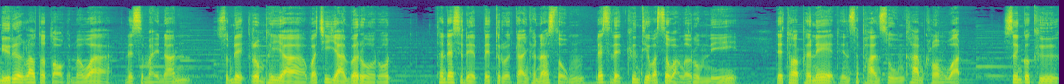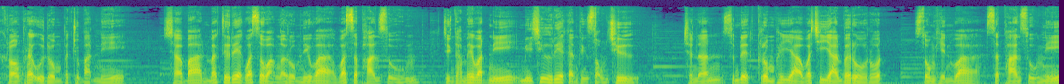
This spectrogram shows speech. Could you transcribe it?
มีเรื่องเล่าต่อๆกันมาว่า ในสมัยนั้น สมเด็จกรมพระยาวชิยานวโรรสท่านได้เสด็จไปตรวจการคณะสงฆ์ได้เสด็จขึ้นที่วัดสว่างอารมณ์นี้ ได้ทอดพระเนตรเห็นสะพานสูงข้ามคลองวัด ซึ่งก็คือคลองพระอุดมปัจจุบันนี้ ชาวบ้านมักจะเรียกวัดสว่างอารมณ์นี้ว่าวัดสะพานสูง จึงทำให้วัดนี้มีชื่อเรียกกันถึงสองชื่อ ฉะนั้นสมเด็จกรมพระยาวชิยานวโรรสทรงเห็นว่าสะพานสูงนี้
